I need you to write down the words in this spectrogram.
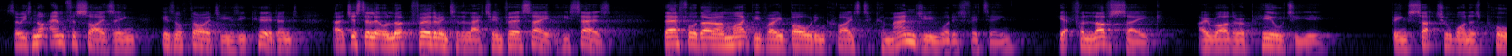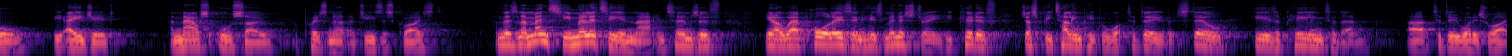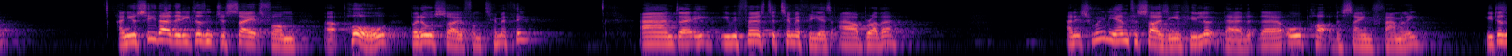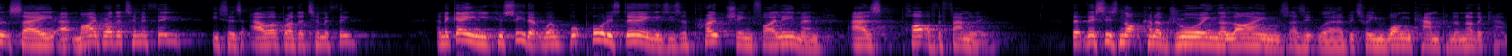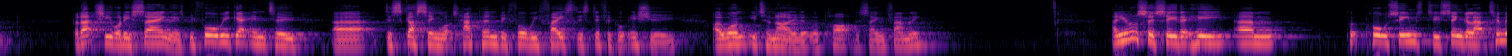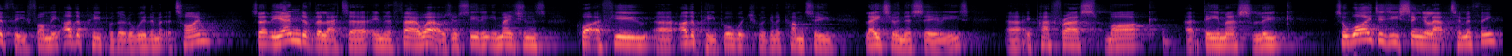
So he's not emphasizing his authority as he could. And uh, just a little look further into the letter in verse 8, he says, Therefore, though I might be very bold in Christ to command you what is fitting, yet for love's sake I rather appeal to you, being such a one as Paul, the aged, and now also a prisoner of Jesus Christ. And there's an immense humility in that in terms of, you know, where Paul is in his ministry. He could have just be telling people what to do, but still he is appealing to them uh, to do what is right. And you'll see there that he doesn't just say it's from uh, Paul, but also from Timothy. And uh, he, he refers to Timothy as our brother. And it's really emphasizing, if you look there, that they're all part of the same family. He doesn't say, uh, my brother Timothy, he says, our brother Timothy. And again, you can see that when, what Paul is doing is he's approaching Philemon as part of the family. That this is not kind of drawing the lines, as it were, between one camp and another camp. But actually, what he's saying is before we get into uh, discussing what's happened before we face this difficult issue, I want you to know that we're part of the same family. And you'll also see that he, um, Paul seems to single out Timothy from the other people that are with him at the time. So at the end of the letter, in the farewells, you'll see that he mentions quite a few uh, other people, which we're going to come to later in the series uh, Epaphras, Mark, uh, Demas, Luke. So why does he single out Timothy?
